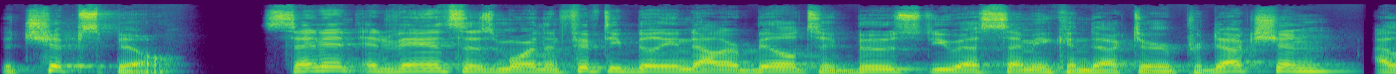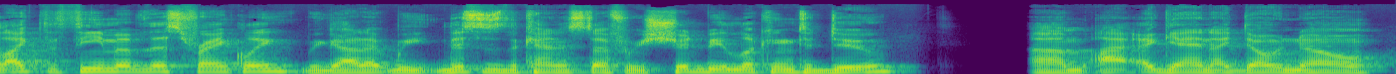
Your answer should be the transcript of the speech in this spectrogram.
the CHIPS bill. Senate advances more than $50 billion bill to boost US semiconductor production. I like the theme of this, frankly. We got it. We, this is the kind of stuff we should be looking to do. Um, I, again, I don't know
